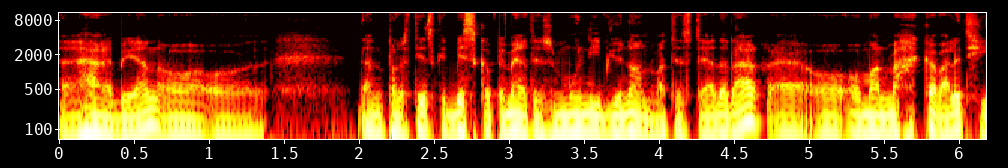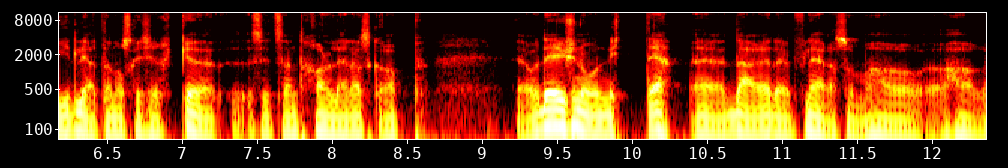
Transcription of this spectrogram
eh, her i byen. og, og den palestinske biskop emeritus Moni Bunan var til stede der, eh, og, og man merker veldig tydelig at Den norske kirke sitt sentrale lederskap og det er jo ikke noe nytt, det. Der er det flere som har, har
